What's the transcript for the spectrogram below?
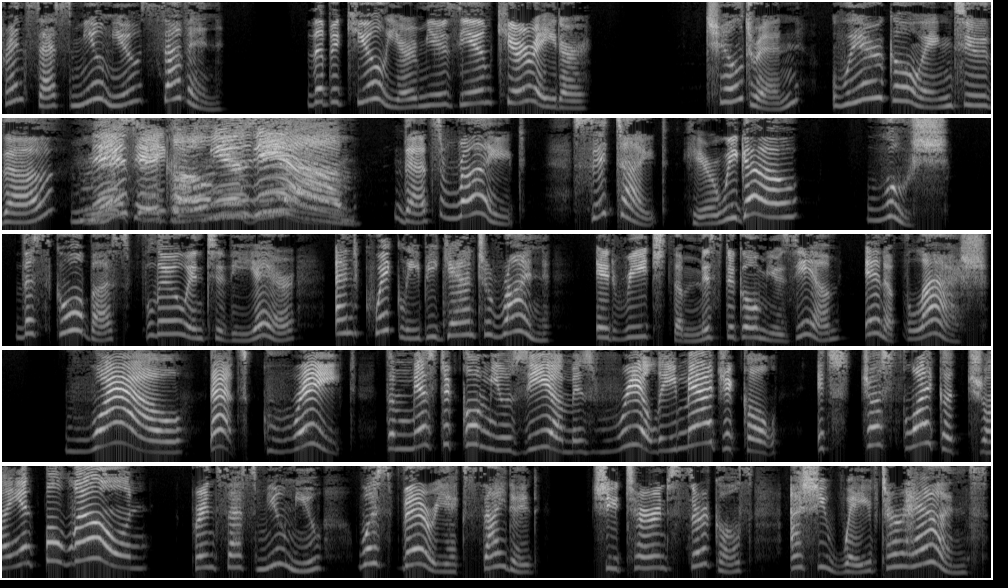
Princess Mew Mew 7 The Peculiar Museum Curator Children, we're going to the Mystical Museum! That's right. Sit tight. Here we go. Whoosh! The school bus flew into the air and quickly began to run. It reached the Mystical Museum in a flash. Wow! That's great! The Mystical Museum is really magical. It's just like a giant balloon. Princess Mew Mew was very excited. She turned circles as she waved her hands.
